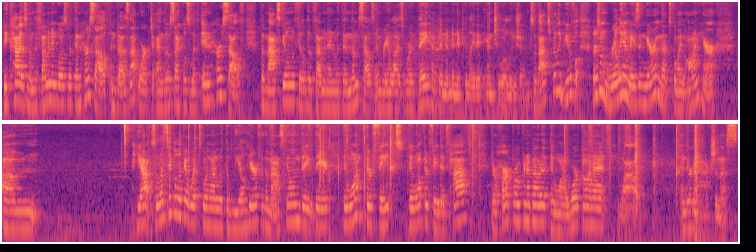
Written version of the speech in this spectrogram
Because when the feminine goes within herself and does that work to end those cycles within herself, the masculine will feel the feminine within themselves and realize where they have been manipulated into illusion. So that's really beautiful. There's some really amazing mirroring that's going on here. Um, yeah, so let's take a look at what's going on with the wheel here for the masculine. They they they want their fate, they want their fated path. They're heartbroken about it. They want to work on it. Wow. and they're going to action this.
